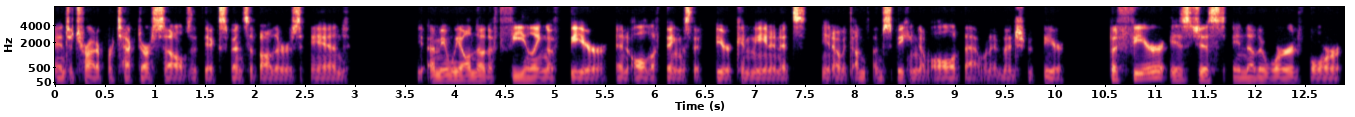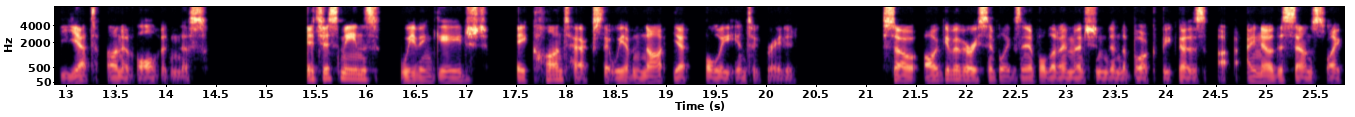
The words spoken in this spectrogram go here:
and to try to protect ourselves at the expense of others and I mean, we all know the feeling of fear and all the things that fear can mean. And it's, you know, I'm, I'm speaking of all of that when I mention fear. But fear is just another word for yet unevolvedness. It just means we've engaged a context that we have not yet fully integrated. So I'll give a very simple example that I mentioned in the book because I know this sounds like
